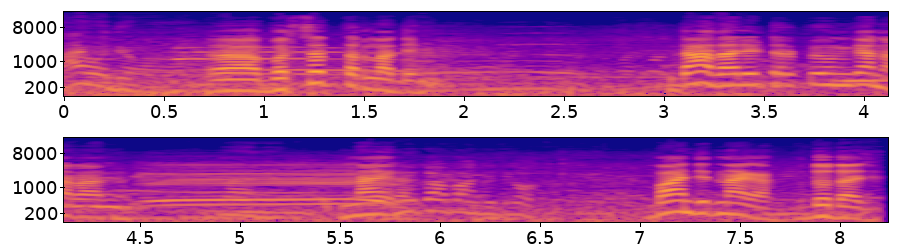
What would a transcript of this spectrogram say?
काय होते अं, बर सत्तरला दे. दहा दहा लिटर पिऊन घेणार आम्ही. नाही का? बांधित नाही का? दुधाचे.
